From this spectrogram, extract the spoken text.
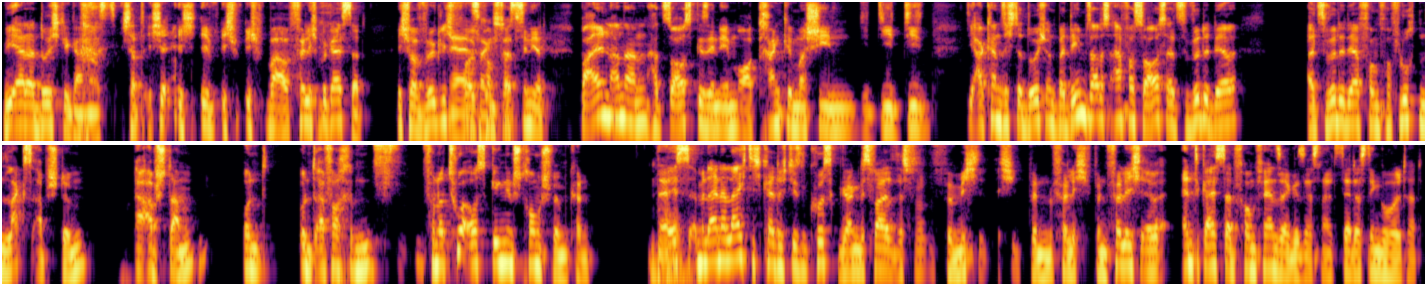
wie er da durchgegangen ist. Ich, hatte, ich, ich, ich, ich war völlig begeistert. Ich war wirklich Ja, vollkommen fasziniert. Bei allen anderen hat es so ausgesehen, eben, oh, kranke Maschinen, die, die, die, die ackern sich da durch. Und bei dem sah das einfach so aus, als würde der, als würde der vom verfluchten Lachs abstimmen, äh, abstammen und, und einfach von Natur aus gegen den Strom schwimmen können. Er ist mit einer Leichtigkeit durch diesen Kurs gegangen. Das war, das war für mich, ich bin völlig, bin völlig äh, entgeistert vorm Fernseher gesessen, als der das Ding geholt hat.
